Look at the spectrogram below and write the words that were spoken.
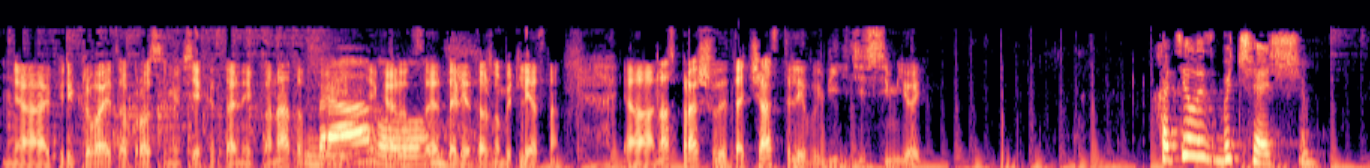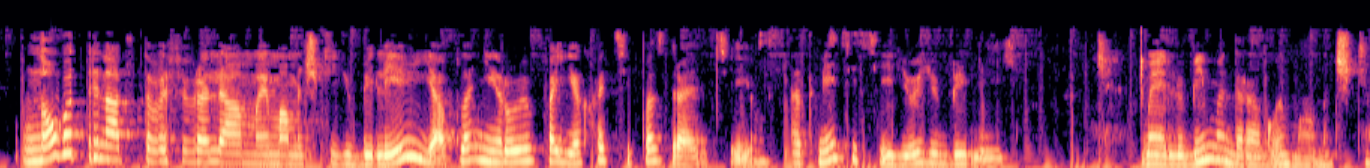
э, перекрывает вопросами всех остальных фанатов, и Браво. мне кажется, это ли- должно быть лестно. Она спрашивает, а часто ли вы видитесь с семьей? Хотелось бы чаще. Но вот 13 февраля моей мамочки юбилей, я планирую поехать и поздравить ее, отметить ее юбилей. Моей любимой, дорогой мамочки.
